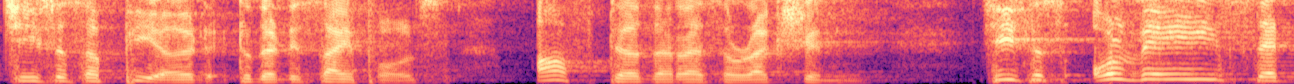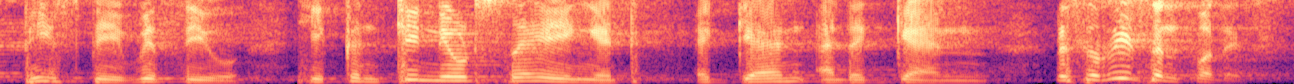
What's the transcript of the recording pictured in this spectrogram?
Jesus appeared to the disciples after the resurrection, Jesus always said, Peace be with you. He continued saying it again and again. There's a reason for this.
